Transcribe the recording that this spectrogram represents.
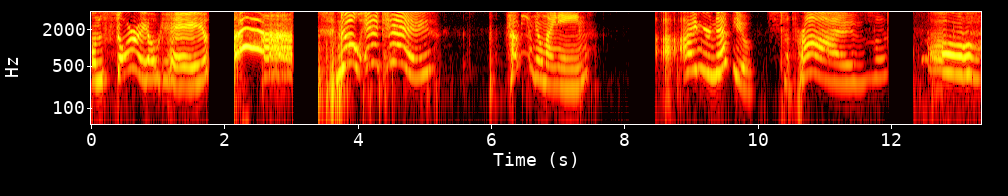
I'm sorry, okay? Ah! no, Aunt Kay! How do you know my name? I- I'm your nephew. Surprise! Oh,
